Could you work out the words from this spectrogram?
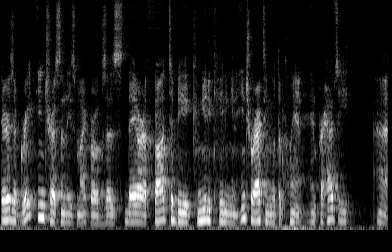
There is a great interest in these microbes as they are thought to be communicating and interacting with the plant and perhaps e- uh,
